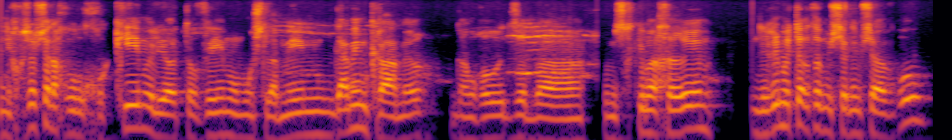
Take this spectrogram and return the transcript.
אני חושב שאנחנו רחוקים מלהיות טובים ומושלמים גם עם קראמר גם ראו את זה במשחקים האחרים נראים יותר טוב משנים שעברו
